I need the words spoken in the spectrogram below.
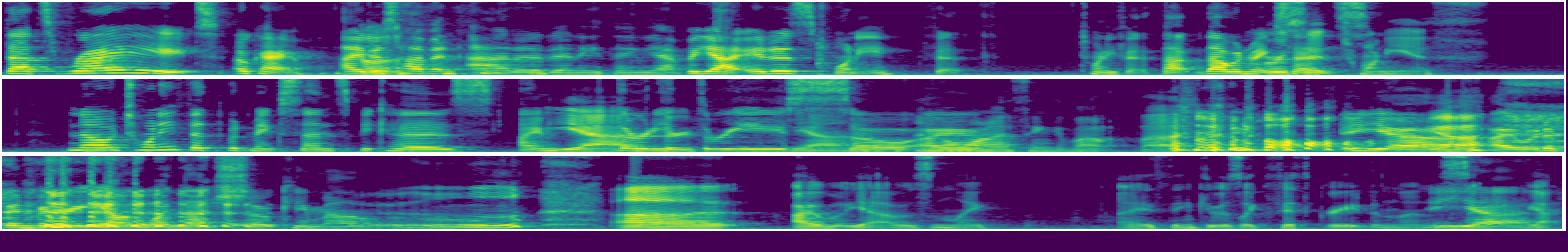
That's right. Okay, I just haven't added anything yet. But yeah, it is twenty fifth. Twenty fifth. That that would make Or is sense. twentieth? no, twenty fifth would make sense because I'm Yeah, thirty three. Yeah. So I I, don't want to think about that at all. yeah, yeah, I would have been very young when that show came out. uh, I yeah, I was in like. I think it was like fifth grade, and then si- Yeah. yeah.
